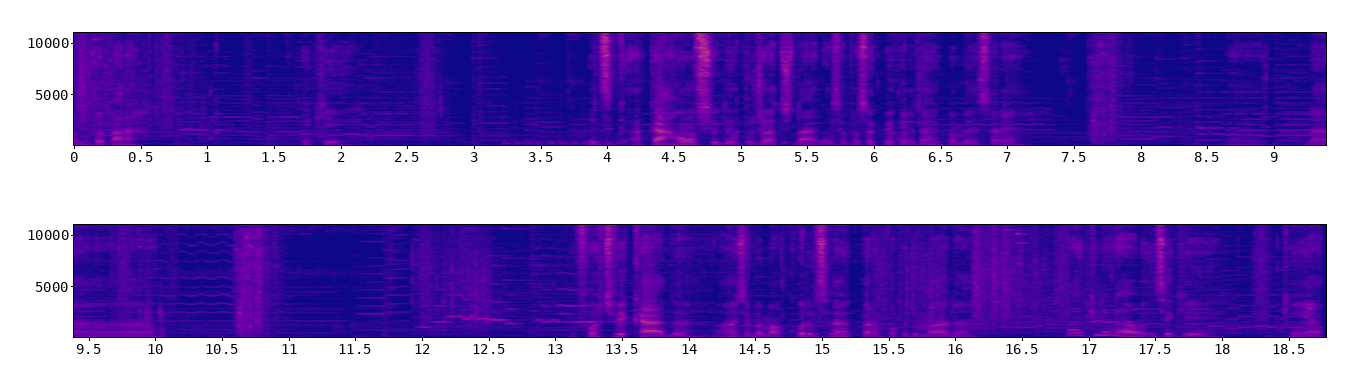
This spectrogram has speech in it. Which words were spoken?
Onde foi parar? Aqui. Carrôncio deu com os gatos d'água. Você passou aqui pra coletar a recompensa, né? Não. Fortificada. Receber uma cura, você recupera um pouco de mana. Ah, que legal. Esse aqui. Quem é?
